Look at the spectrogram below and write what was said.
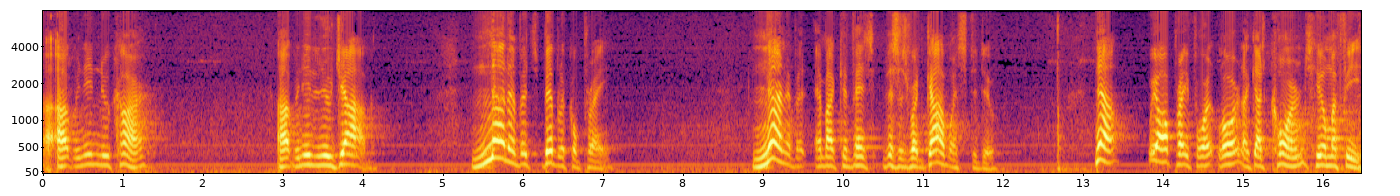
Uh, we need a new car. Uh, we need a new job. None of it's biblical praying. None of it am I convinced this is what God wants to do. Now, we all pray for it. Lord, I got corns, heal my feet.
